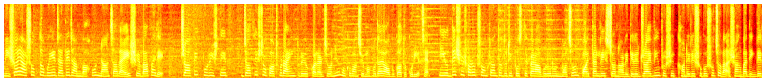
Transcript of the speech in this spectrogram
বিষয়ে আসক্ত হয়ে যাতে যানবাহন না চালায় সে ব্যাপারে ট্রাফিক পুলিশদের যথেষ্ট কঠোর আইন প্রয়োগ করার জন্য মুখ্যমন্ত্রী মহোদয় অবগত করিয়েছেন। এই উদ্দেশ্যে সড়ক সংক্রান্ত দুটি পুস্তিকার আবরণ উন্মোচন, পঁয়তাল্লিশ জন নারীদের ড্রাইভিং প্রশিক্ষণের শুভ সূচনা, সাংবাদিকদের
